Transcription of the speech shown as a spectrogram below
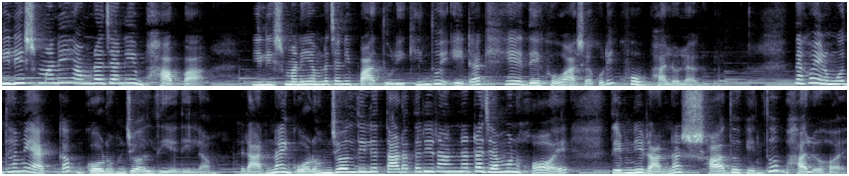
ইলিশ মানেই আমরা জানি ভাপা, ইলিশ মানেই আমরা জানি পাতুরি, কিন্তু এটা খেয়ে দেখো, আশা করি খুব ভালো লাগবে। দেখো, এর মধ্যে আমি এক কাপ গরম জল দিয়ে দিলাম। রান্নায় গরম জল দিলে তাড়াতাড়ি রান্নাটা যেমন হয়, তেমনি রান্নার স্বাদও কিন্তু ভালো হয়।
